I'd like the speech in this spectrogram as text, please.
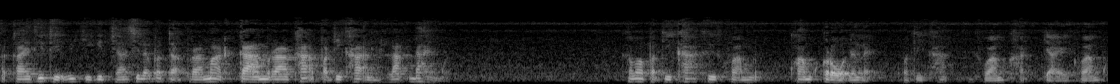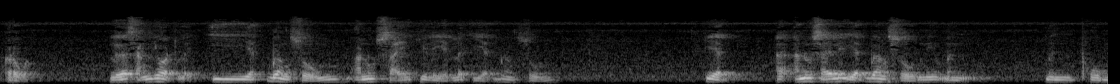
สกายทิฏฐิวิจิกิจฉาศิลปตะปรามาตกามราคะปฏิฆะนี่ละได้หมดคำว่าปฏิฆะคือความความโกรธนั่นแหละ ปฏิฆะความขัดใจความโกรธ เหลือสังโยชน์ละเอียดเบื้องสูง อนุสัยกิเลสละเอียดเบื้องสูง เกียรติอนุสัยละเอียดเบื้องสูงนี้มันมันภูมิ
